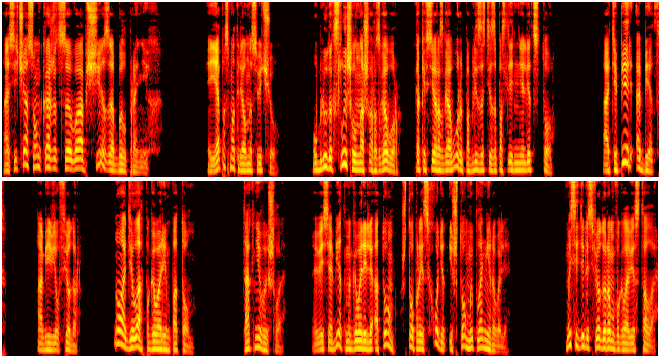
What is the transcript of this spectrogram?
А сейчас он, кажется, вообще забыл про них. Я посмотрел на свечу. Ублюдок слышал наш разговор, как и все разговоры поблизости за последние лет сто. — А теперь обед, — объявил Федор. — Ну, о делах поговорим потом. Так не вышло. Весь обед мы говорили о том, что происходит и что мы планировали. Мы сидели с Федором во главе стола.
